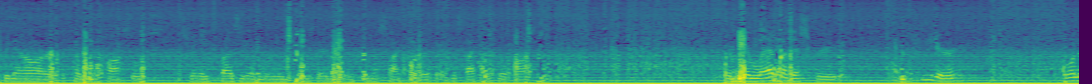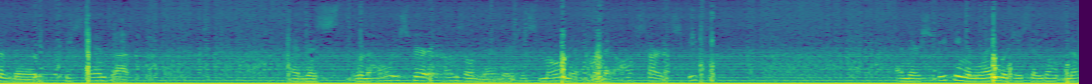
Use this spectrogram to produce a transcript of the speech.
Who now are becoming apostles. It's really fuzzy on when we change their names from disciple to disciple to apostle. They're being led by this group, and Peter, one of them, he stands up, and this when the Holy Spirit comes on them, there's this moment where they all start speaking, and they're speaking in languages they don't know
